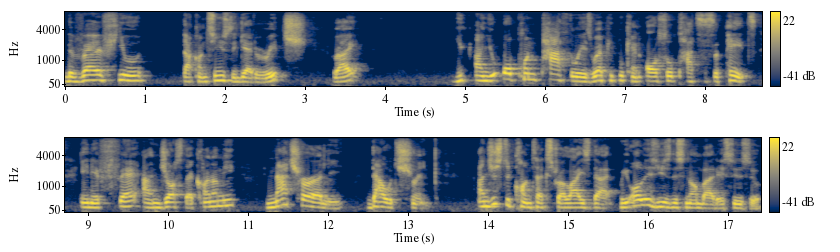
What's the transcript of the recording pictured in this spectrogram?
the very few that continues to get rich, right? You, and you open pathways where people can also participate in a fair and just economy, naturally that would shrink. And just to contextualize that, we always use this number at Esusu.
